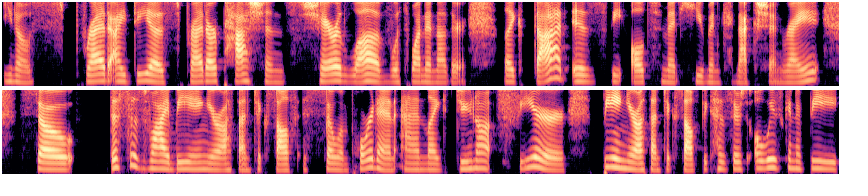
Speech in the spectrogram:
you know spread ideas spread our passions share love with one another. Like that is the ultimate human connection right? So this is why being your authentic self is so important and like do not fear being your authentic self because there's always going to be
